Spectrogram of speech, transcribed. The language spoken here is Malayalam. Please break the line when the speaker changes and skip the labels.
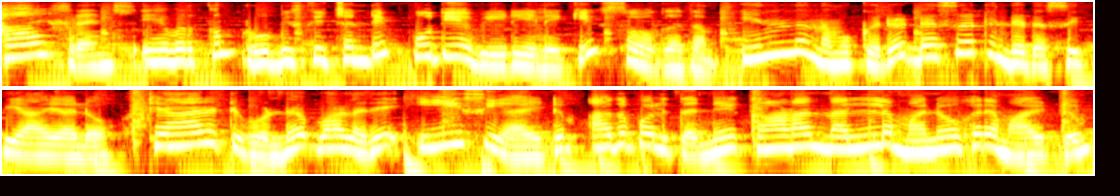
ഹായ് ഫ്രണ്ട്സ് ഏവർക്കും റൂബീസ് കിച്ചന്റെ പുതിയ വീഡിയോയിലേക്ക് സ്വാഗതം. ഇന്ന് നമുക്കൊരു ഡെസേർട്ടിന്റെ റെസിപ്പി ആയാലോ ക്യാരറ്റ് കൊണ്ട് വളരെ ഈസി ആയിട്ടും അതുപോലെ തന്നെ കാണാൻ നല്ല മനോഹരമായിട്ടും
